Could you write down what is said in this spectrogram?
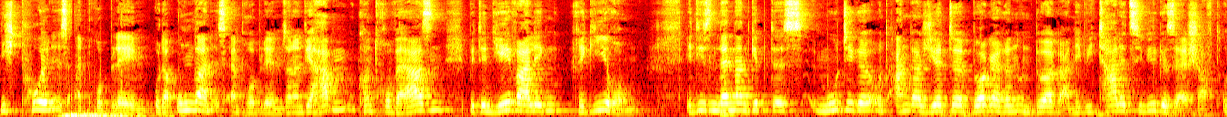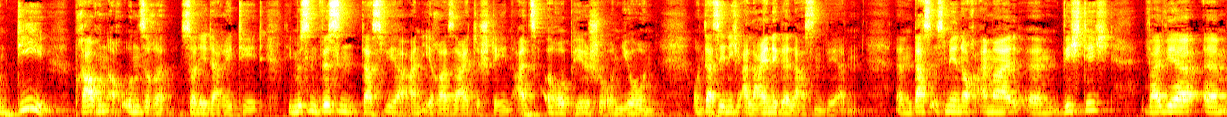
Nicht Polen ist ein Problem oder Ungarn ist ein Problem, sondern wir haben Kontroversen mit den jeweiligen Regierungen. In diesen Ländern gibt es mutige und engagierte Bürgerinnen und Bürger, eine vitale Zivilgesellschaft und die brauchen auch unsere Solidarität. Die müssen wissen, dass wir an ihrer Seite stehen als Europäische Union und dass sie nicht alleine gelassen werden. Ähm, das ist mir noch einmal ähm, wichtig, weil wir ähm,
